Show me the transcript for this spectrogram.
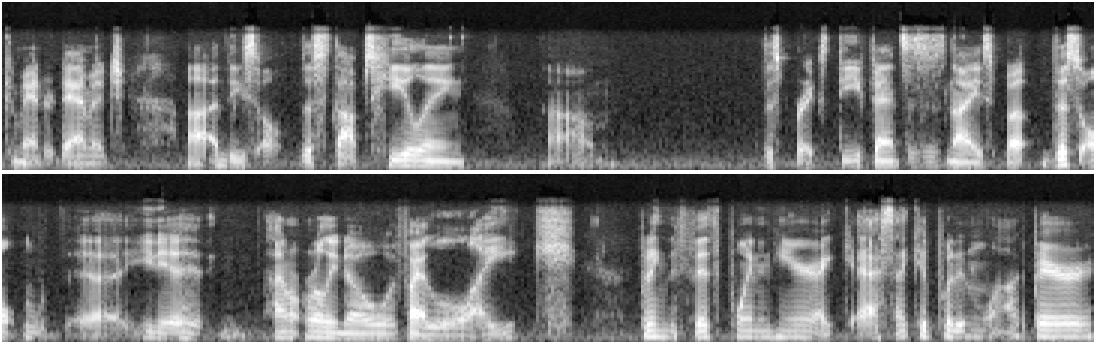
commander damage. Uh, and these this stops healing. Um, this breaks defense. This is nice, but this, uh, I don't really know if I like putting the fifth point in here. I guess I could put it in lock bearer,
